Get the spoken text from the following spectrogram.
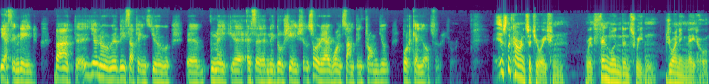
Yes, indeed. But, uh, you know, these are things you uh, make uh, as a negotiation. Sorry, I want something from you. What can you offer? Is the current situation with Finland and Sweden joining NATO,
